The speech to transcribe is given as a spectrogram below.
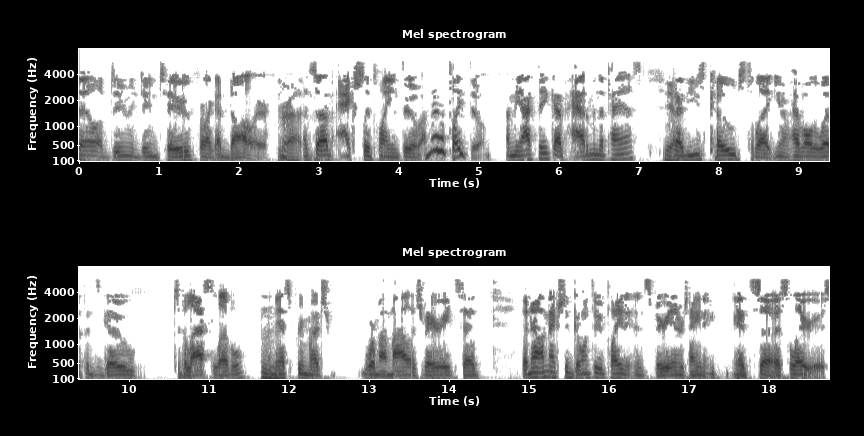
sale of Doom and Doom 2 for like a dollar. right. And so I'm actually playing through them. I've never played through them. I mean, I think I've had them in the past. Yeah. But I've used codes to like, you know, have all the weapons go to the last level. I Mhm. mean, that's pretty much where my mileage varied. So, but now I'm actually going through and playing it, and it's very entertaining. It's uh, it's hilarious.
